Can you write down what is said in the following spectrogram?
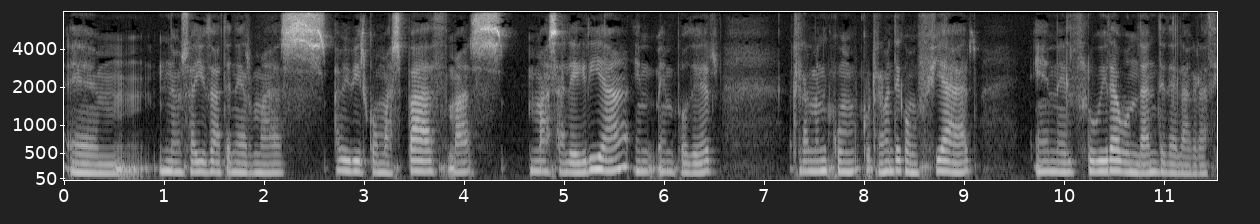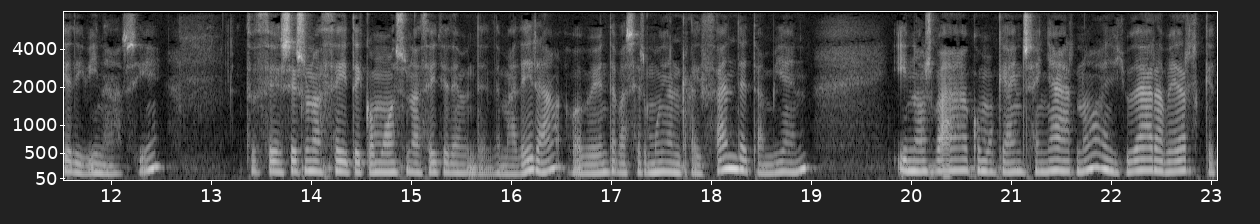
Em, nos ayuda a tener más, a vivir con más paz, más, más alegría en, poder realmente, realmente confiar en el fluir abundante de la gracia divina, ¿sí? Entonces es un aceite, como es un aceite de madera, obviamente va a ser muy enraizante también, y nos va como que a enseñar, ¿no? A ayudar a ver que,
